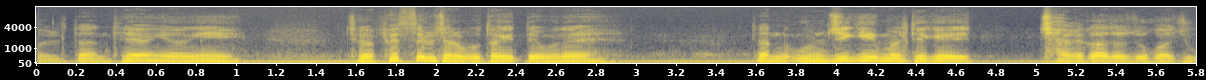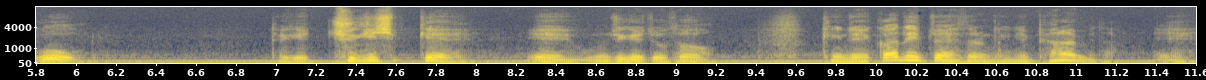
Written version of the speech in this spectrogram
일단 태영이 형이 제가 패스를 잘 못하기 때문에 일단 움직임을 되게 잘 가져줘가지고 되게 주기 쉽게 예, 움직여줘서 굉장히 가드 입장에서는 굉장히 편합니다. 예.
